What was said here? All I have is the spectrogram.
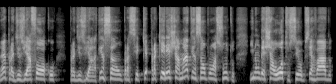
né, para desviar foco, para desviar atenção, para querer chamar atenção para um assunto e não deixar outro ser observado.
